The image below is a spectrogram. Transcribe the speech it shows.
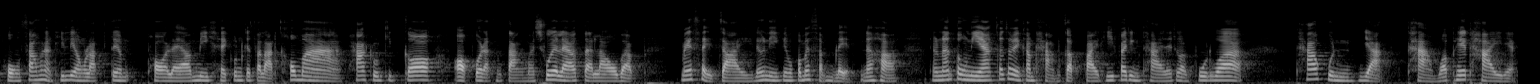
โครงสร้างพื้นฐานที่รองรับเต็มพอแล้ว มีใช้กลไกตลาดเข้ามา ภาคธุรกิจก็ออก product ต่างๆ มาช่วยแล้ว แต่เราแบบ ไม่ใส่ใจเรื่องนี้มันก็ไม่สำเร็จนะคะ ดังนั้นตรงนี้ก็จะเป็นคำถามกลับไปที่ไฟทิงไทยในตอนพูดว่า ถ้าคุณอยากถามว่าประเทศไทยเนี่ย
